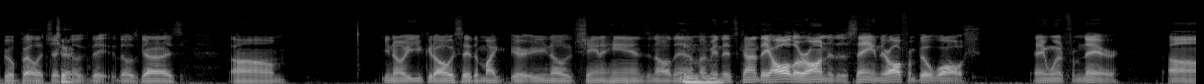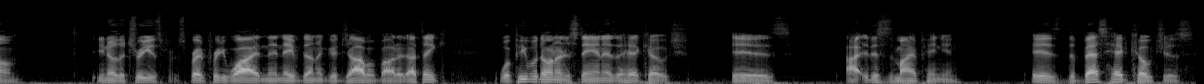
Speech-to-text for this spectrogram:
Bill Belichick, they, those guys. Um, you know, you could always say the Mike, er, you know, Shanahan's and all them. I Mhm. mean, it's kind of they all are on to the same. They're all from Bill Walsh, and went from there. Um, you know, the tree is spread pretty wide, and then they've done a good job about it. I think what people don't understand as a head coach is, I, this is my opinion, is the best head coaches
